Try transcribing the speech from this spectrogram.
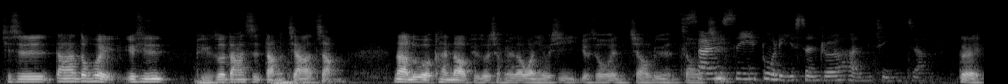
其实大家都会，尤其是比如说大家是当家长。那如果看到，比如说小朋友在玩游戏，有时候会很焦虑、很着急。三 C 不离身就会很紧张。对，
